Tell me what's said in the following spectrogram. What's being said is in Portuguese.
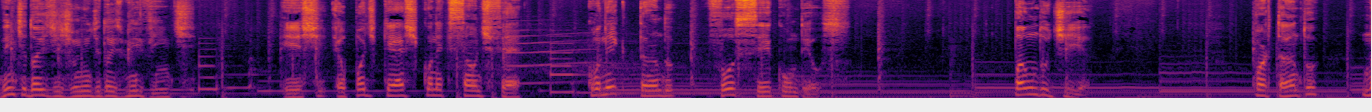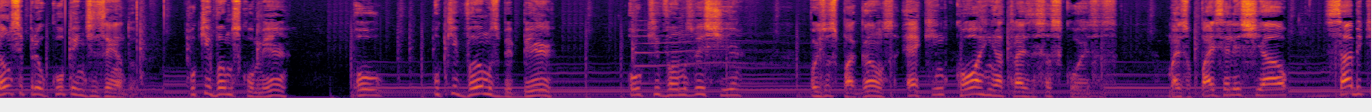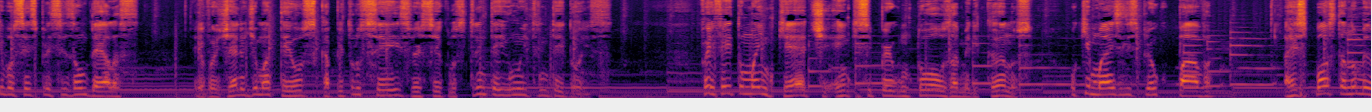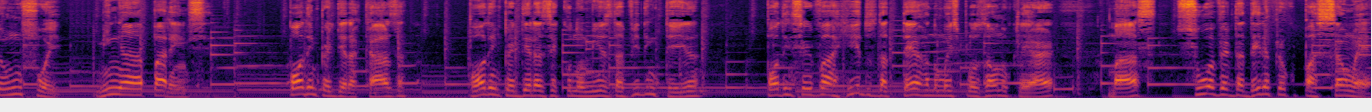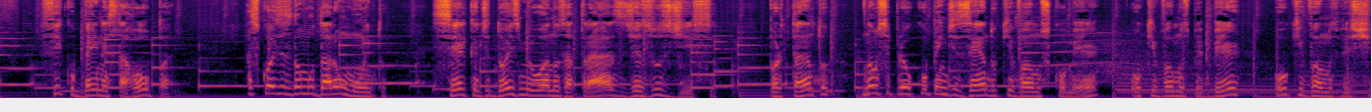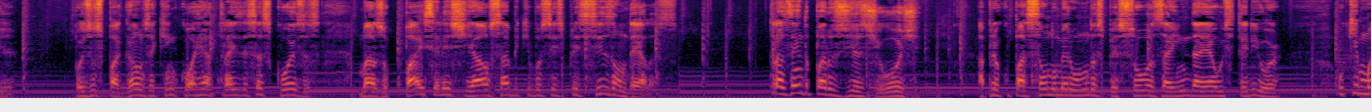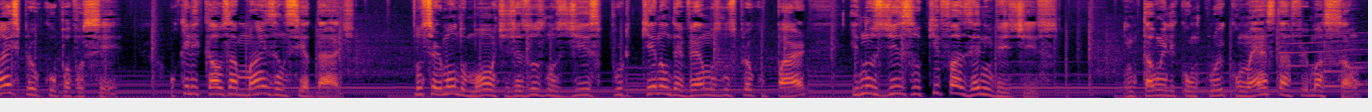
22 de junho de 2020. Este é o podcast Conexão de Fé, conectando você com Deus. Pão do dia. Portanto, não se preocupem dizendo o que vamos comer, ou o que vamos beber, ou o que vamos vestir, pois os pagãos é quem correm atrás dessas coisas, mas o Pai Celestial sabe que vocês precisam delas. Evangelho de Mateus, capítulo 6, versículos 31 e 32. Foi feita uma enquete em que se perguntou aos americanos o que mais lhes preocupava. A resposta número um foi: minha aparência. Podem perder a casa, podem perder as economias da vida inteira, podem ser varridos da terra numa explosão nuclear, mas sua verdadeira preocupação é: fico bem nesta roupa? As coisas não mudaram muito Cerca de dois mil anos atrás, Jesus disse: Portanto, não se preocupem dizendo o que vamos comer, ou que vamos beber, ou que vamos vestir. Pois os pagãos é quem corre atrás dessas coisas, mas o Pai Celestial sabe que vocês precisam delas. Trazendo para os dias de hoje, a preocupação número um das pessoas ainda é o exterior. O que mais preocupa você? O que lhe causa mais ansiedade? No Sermão do Monte, Jesus nos diz por que não devemos nos preocupar e nos diz o que fazer em vez disso. Então ele conclui com esta afirmação:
